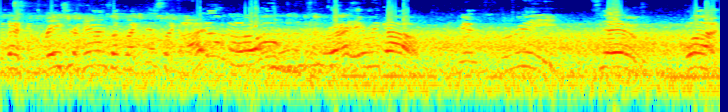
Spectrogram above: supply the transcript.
You guys can raise your hands up like this, like I don't know. All right, here we go. In three, two, one.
